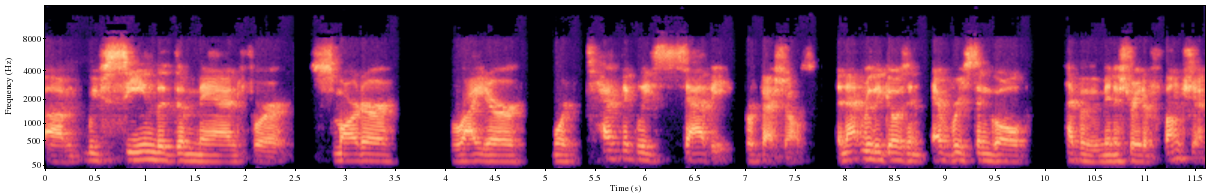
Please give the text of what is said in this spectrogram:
um, we've seen the demand for smarter, brighter, more technically savvy professionals. And that really goes in every single type of administrative function.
